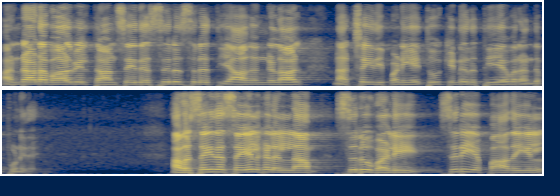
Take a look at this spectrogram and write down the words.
அன்றாட வாழ்வில் தான் செய்த சிறு சிறு தியாகங்களால் நற்செய்தி பணியை தூக்கி நிறுத்தியவர் அந்த புனிதை. அவர் செய்த செயல்கள் எல்லாம் சிறு வழி சிறிய பாதையில்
